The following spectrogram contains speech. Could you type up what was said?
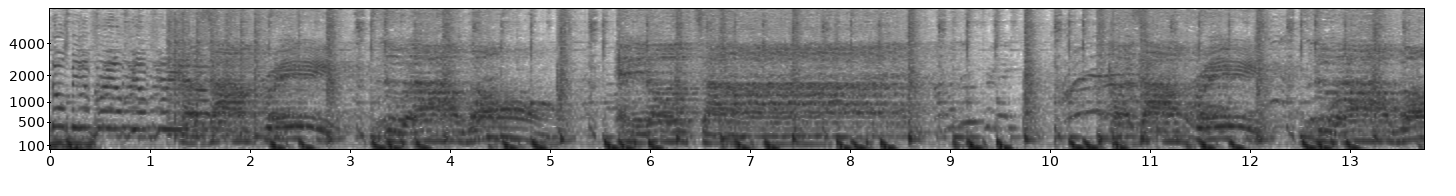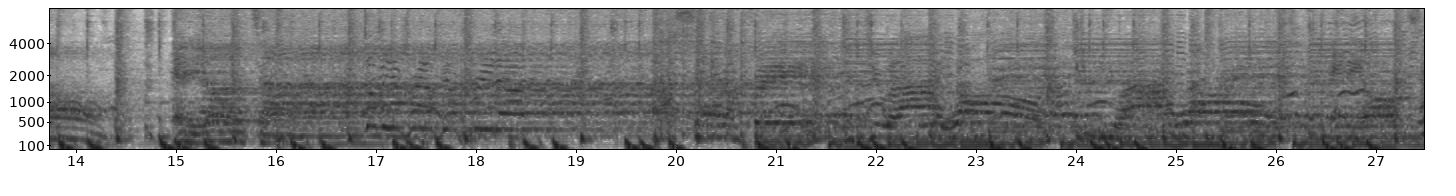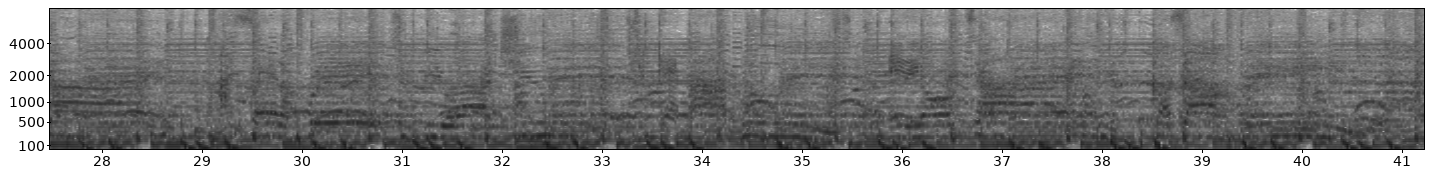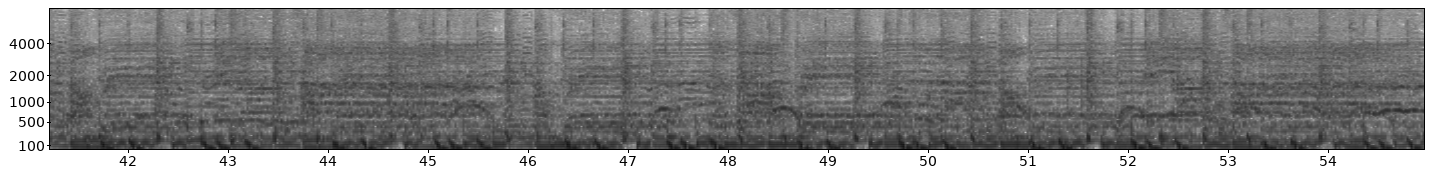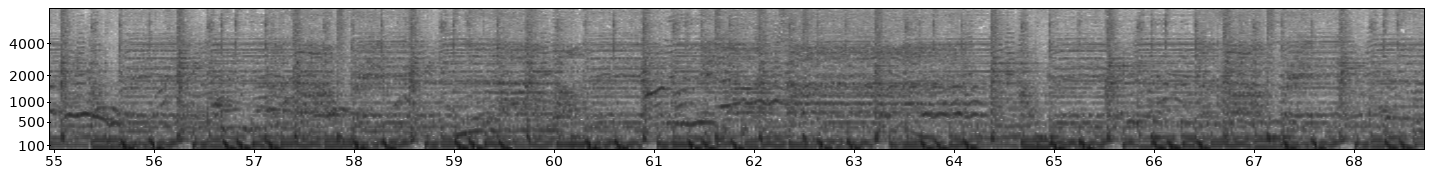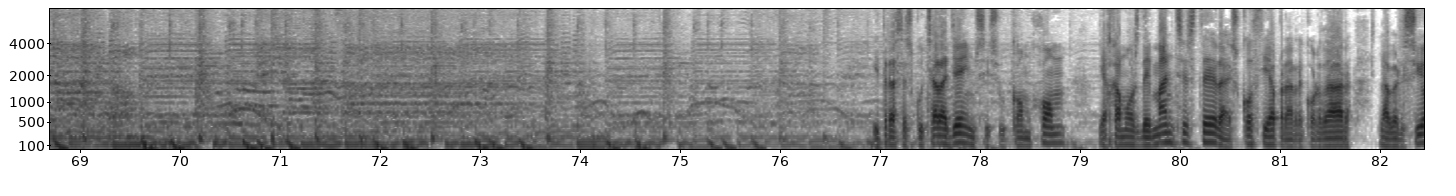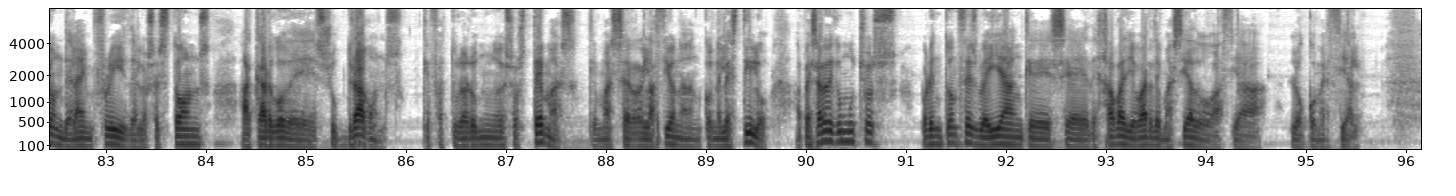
Don't be afraid of your freedom. Cause I'm free do what I tras escuchar a James y su Come Home, viajamos de Manchester a Escocia para recordar la versión de I'm Free de los Stones a cargo de Subdragons, que facturaron uno de esos temas que más se relacionan con el estilo, a pesar de que muchos por entonces veían que se dejaba llevar demasiado hacia lo comercial.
